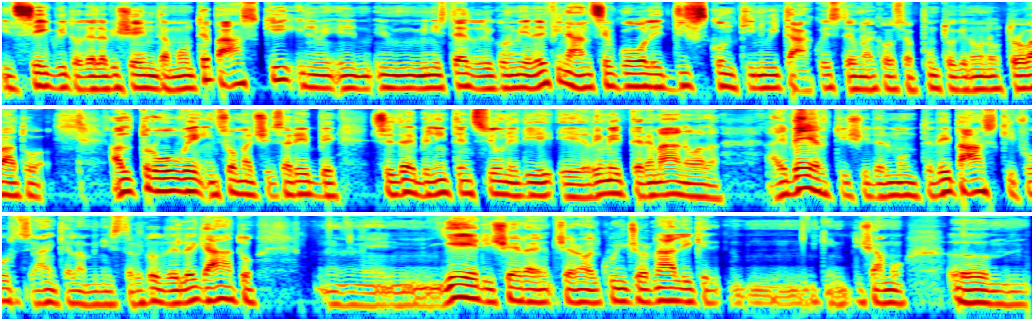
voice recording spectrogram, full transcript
il seguito della vicenda Montepaschi, il, il, il, Ministero dell'Economia e delle Finanze vuole discontinuità, questa è una cosa appunto che non ho trovato altrove, insomma ci sarebbe, ci sarebbe l'intenzione di eh, rimettere mano alla, ai vertici del Monte dei Paschi, forse anche all'amministratore delegato, ieri c'era, c'erano alcuni giornali che, mm, che diciamo, ehm,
